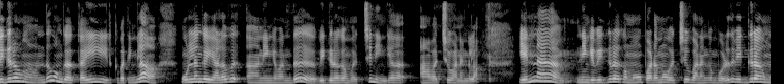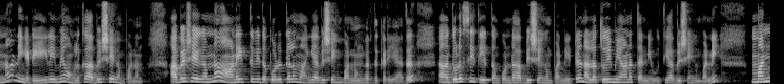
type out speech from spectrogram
விக்கிரகம் வந்து உங்கள் கை இருக்குது பார்த்தீங்களா உள்ளங்கை அளவு நீங்கள் வந்து விக்கிரகம் வச்சு நீங்கள் வச்சு வணங்கலாம். என்ன நீங்கள் விக்கிரகமோ படமோ வச்சு வணங்கும் பொழுது விக்கிரகம்னா நீங்கள் டெய்லியுமே அவங்களுக்கு அபிஷேகம் பண்ணணும். அபிஷேகம்னா அனைத்து வித பொருட்களும் வாங்கி அபிஷேகம் பண்ணணுங்கிறது கிடையாது. துளசி தீர்த்தம் கொண்டு அபிஷேகம் பண்ணிவிட்டு நல்லா தூய்மையான தண்ணி ஊற்றி அபிஷேகம் பண்ணி மண்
